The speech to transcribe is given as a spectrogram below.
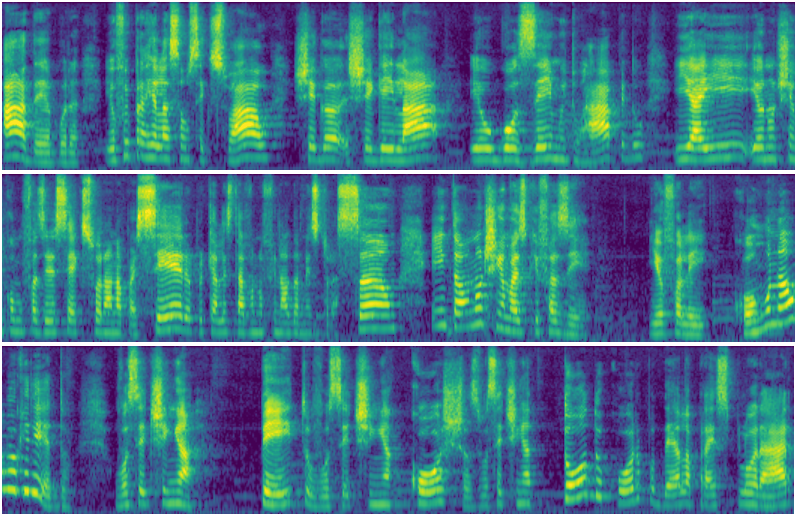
Ah, Débora, eu fui para relação sexual, chega, cheguei lá, eu gozei muito rápido e aí eu não tinha como fazer sexo oral na parceira porque ela estava no final da menstruação, então não tinha mais o que fazer. E eu falei: Como não, meu querido? Você tinha peito, você tinha coxas, você tinha todo o corpo dela para explorar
